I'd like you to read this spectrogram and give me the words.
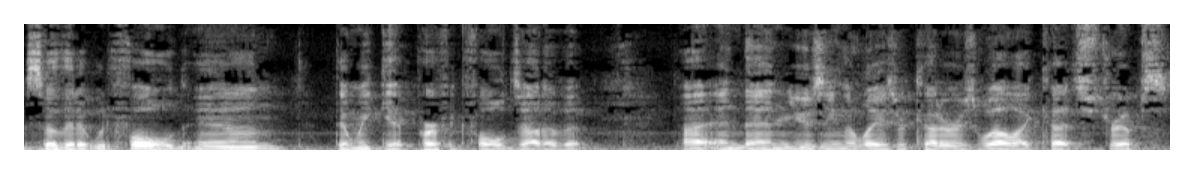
so that it would fold and then we get perfect folds out of it. Uh, and then using the laser cutter as well, I cut strips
